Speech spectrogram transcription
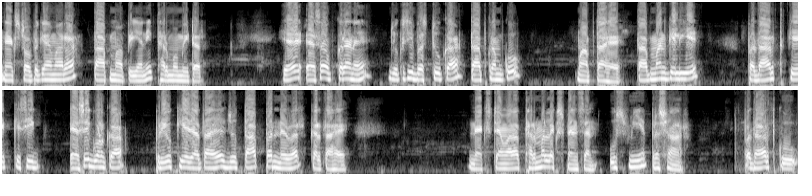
नेक्स्ट टॉपिक है हमारा तापमापी, यानी थर्मोमीटर यह ऐसा उपकरण है जो किसी वस्तु का तापक्रम को मापता है। तापमान के लिए पदार्थ के किसी ऐसे गुण का प्रयोग किया जाता है जो ताप पर निर्भर करता है। नेक्स्ट है हमारा थर्मल एक्सपेंशन उष्मीय प्रसार। पदार्थ को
